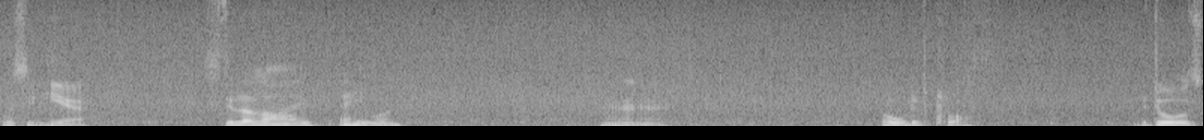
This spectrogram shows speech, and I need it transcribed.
What's in here? Still alive? Anyone? Hmm. Folded cloth. The door's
